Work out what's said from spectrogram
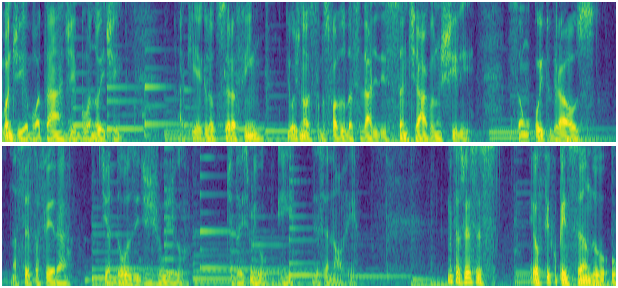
Bom dia, boa tarde, boa noite. Aqui é Gleuto Serafim e hoje nós estamos falando da cidade de Santiago, no Chile. São 8 graus na sexta-feira, dia 12 de julho de 2019. Muitas vezes eu fico pensando o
